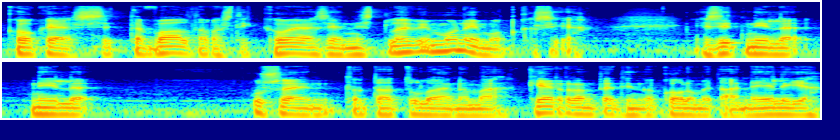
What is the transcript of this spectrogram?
kokea sitten valtavasti koeasia, niistä tulee hyvin monimutkaisia. Ja sitten niille, niille usein tota, tulee nämä kerranteet, niitä on kolme tai neljä.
